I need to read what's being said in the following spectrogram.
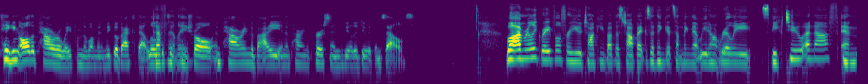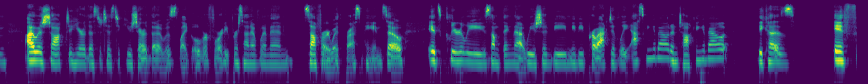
taking all the power away from the woman. And we go back to that locus Definitely. of control, empowering the body and empowering the person to be able to do it themselves. Well, I'm really grateful for you talking about this topic because I think it's something that we don't really speak to enough. Mm-hmm. And I was shocked to hear the statistic you shared that it was like over 40% of women suffer with breast pain. So it's clearly something that we should be maybe proactively asking about and talking about because if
